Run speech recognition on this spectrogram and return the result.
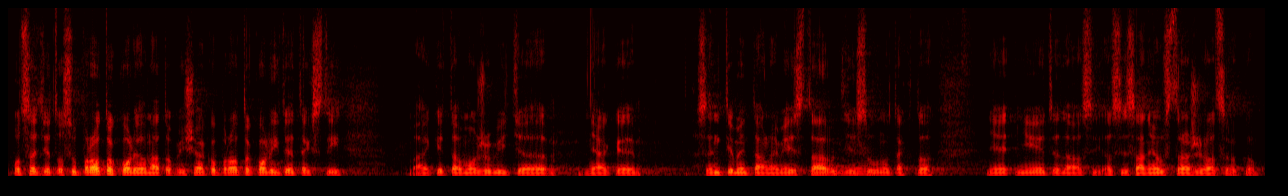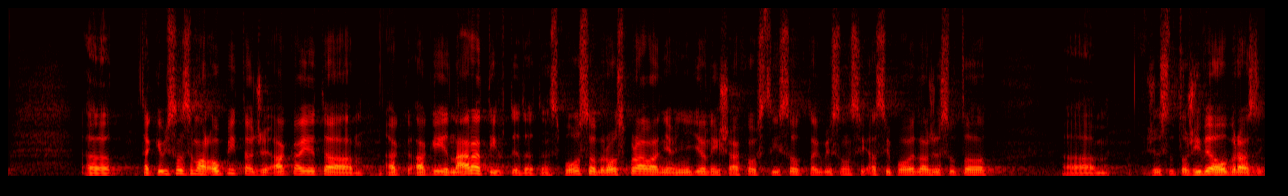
V podstate to sú protokoly, ona to píše ako protokoly, tie texty, aj keď tam môžu byť uh, nejaké sentimentálne miesta, kde sú, no tak to nie, nie je teda, asi, asi sa neustražila celkom. Uh, tak keby som sa mal opýtať, že aká je tá, ak, aký je narratív, teda ten spôsob rozprávania v nedelných šachoch z Tisok, tak by som si asi povedal, že sú to, um, že sú to živé obrazy.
